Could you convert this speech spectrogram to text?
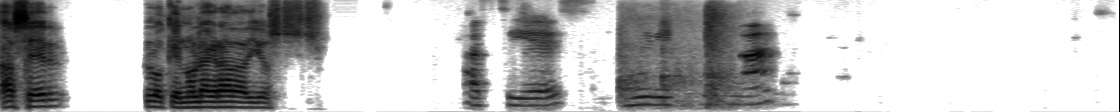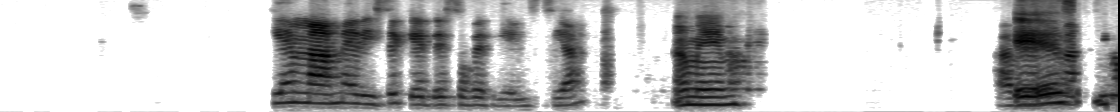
hacer lo que no le agrada a Dios. Así es. Muy bien. ¿Quién más me dice que es desobediencia? Amén. es no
